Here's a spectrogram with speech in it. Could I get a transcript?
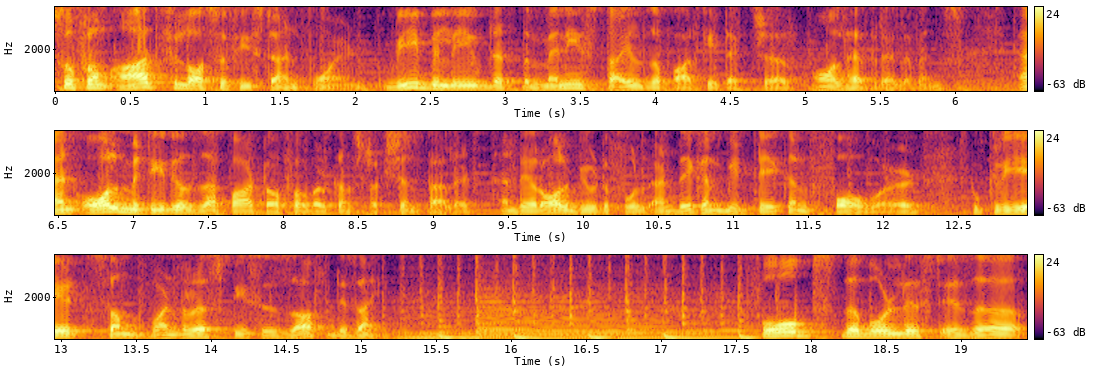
So from our philosophy standpoint, we believe that the many styles of architecture all have relevance and all materials are part of our construction palette and they're all beautiful and they can be taken forward to create some wondrous pieces of design. Forbes The Bold List is a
